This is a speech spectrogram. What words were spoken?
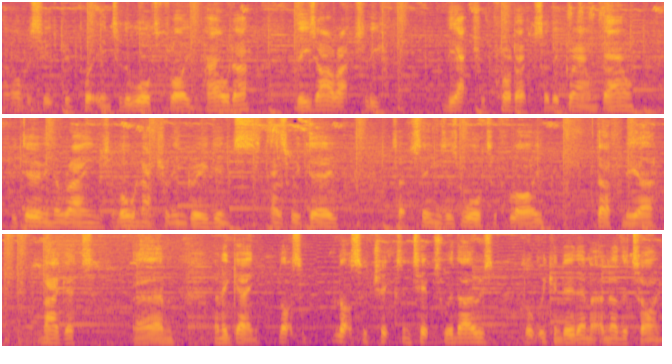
and obviously it's been put into the waterfly powder. These are actually the actual product so they're ground down. We do them in a range of all natural ingredients as we do such things as waterfly daphnia maggot um, and again lots of lots of tricks and tips with those but we can do them at another time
